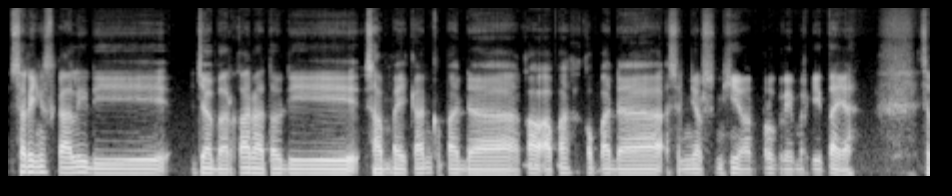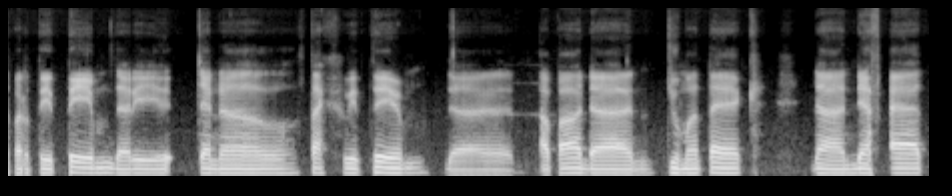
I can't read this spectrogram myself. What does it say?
sering sekali dijabarkan atau disampaikan kepada apa kepada senior-senior programmer kita ya. Seperti tim dari channel Tech with Tim dan apa dan Jumatek dan DevEd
